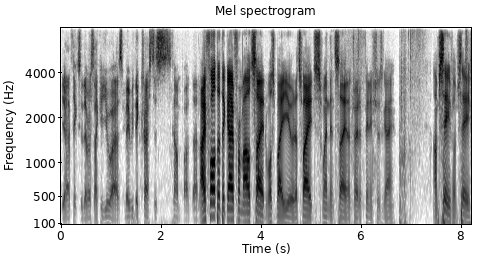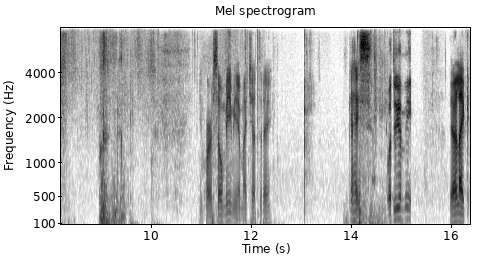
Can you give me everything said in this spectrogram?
Yeah, I think so. There was like a US. Maybe they crashed this camp out there. I thought that the guy from outside was by you. That's why I just went inside and tried to finish this guy. I'm safe. I'm safe. you are so memey in my chat today. Guys. What do you mean? They're like,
